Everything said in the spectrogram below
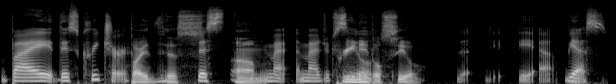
by this creature, By this, this um, ma- magic seal. prenatal seal, Yeah. Yes.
